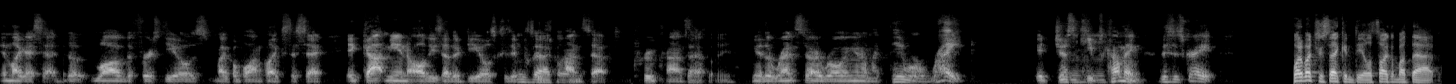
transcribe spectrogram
And like I said, the law of the first deal, as Michael Blank likes to say, it got me into all these other deals because it Exactly. proved concept, proved concept. Exactly. You know, the rent started rolling in. I'm like, they were right. It just Mhm. keeps coming. This is great. What about your second deal? Let's talk about that.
